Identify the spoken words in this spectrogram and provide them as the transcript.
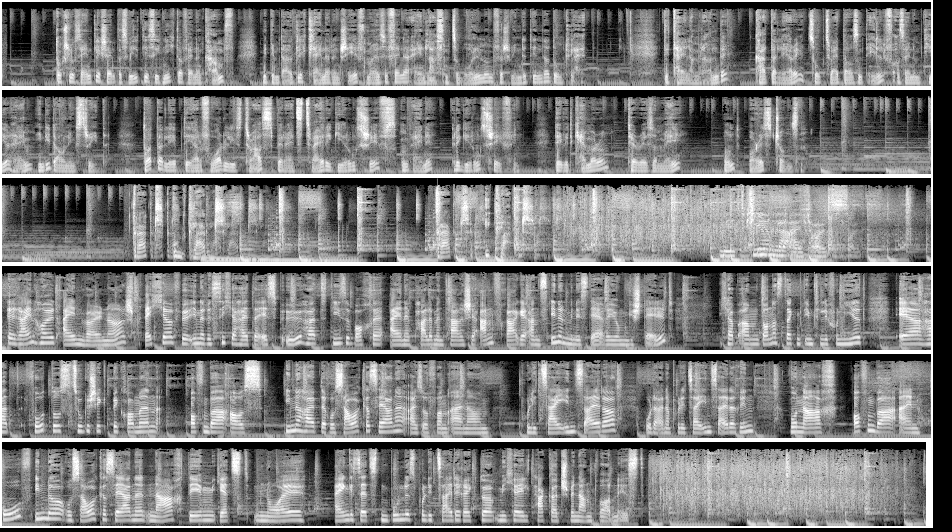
Doch schlussendlich scheint das Wildtier sich nicht auf einen Kampf mit dem deutlich kleineren Chef Mäusefänger einlassen zu wollen und verschwindet in der Dunkelheit. Detail am Rande. Kater Larry zog 2011 aus einem Tierheim in die Downing Street. Dort erlebte er vor Liz Truss bereits zwei Regierungschefs und eine Regierungschefin. David Cameron, Theresa May und Boris Johnson. Tratsch und Klatsch. Tratsch i Klatsch. Mit Pia Müller-Eichholz. Reinhold Einwallner, Sprecher für innere Sicherheit der SPÖ, hat diese Woche eine parlamentarische Anfrage ans Innenministerium gestellt. Ich habe am Donnerstag mit ihm telefoniert. Er hat Fotos zugeschickt bekommen, offenbar aus innerhalb der Rosauer Kaserne, also von einem Polizeiinsider oder einer Polizeiinsiderin, wonach offenbar ein Hof in der Rosauer Kaserne nach dem jetzt neu eingesetzten Bundespolizeidirektor Michael Takatsch benannt worden ist.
